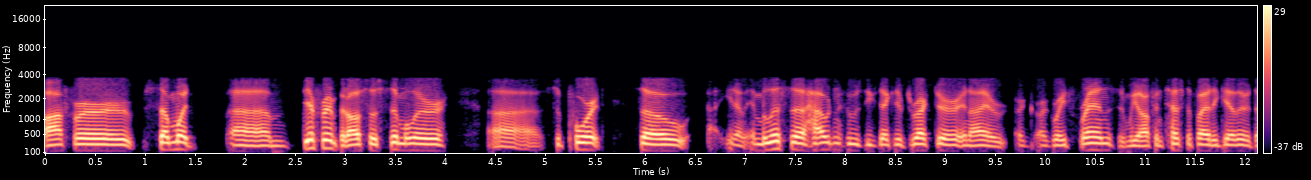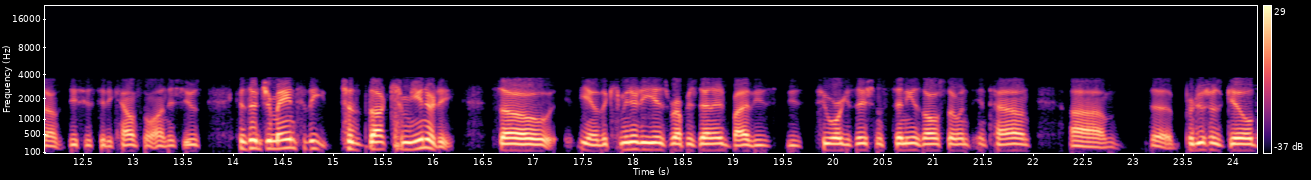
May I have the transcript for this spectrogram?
offer somewhat um, different but also similar uh, support. So, you know, and Melissa Houghton, who's the executive director, and I are, are, are great friends, and we often testify together down at DC City Council on issues because they're germane to the to the community. So, you know, the community is represented by these these two organizations. Cine is also in, in town. Um, the Producers Guild.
